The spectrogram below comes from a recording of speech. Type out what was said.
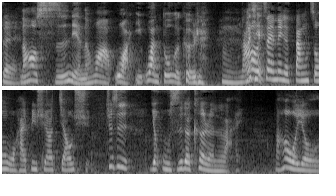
对。然后十年的话，哇，一万多个客人，嗯，而且在那个当中，我还必须要教学，就是有五十个客人来，然后我有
